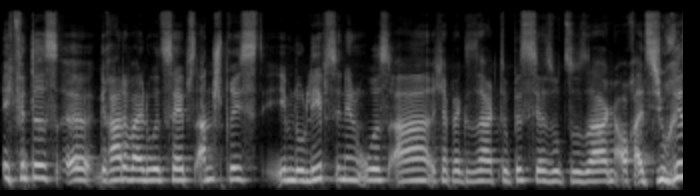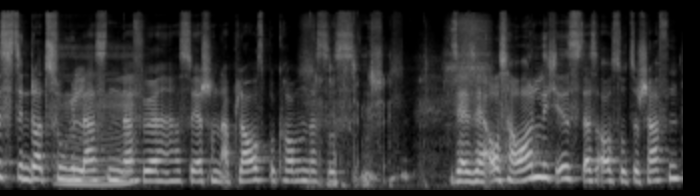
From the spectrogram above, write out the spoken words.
Ich finde das, äh, gerade weil du es selbst ansprichst, eben du lebst in den USA. Ich habe ja gesagt, du bist ja sozusagen auch als Juristin dort zugelassen. Mhm. Dafür hast du ja schon Applaus bekommen, dass es sehr, sehr außerordentlich ist, das auch so zu schaffen.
